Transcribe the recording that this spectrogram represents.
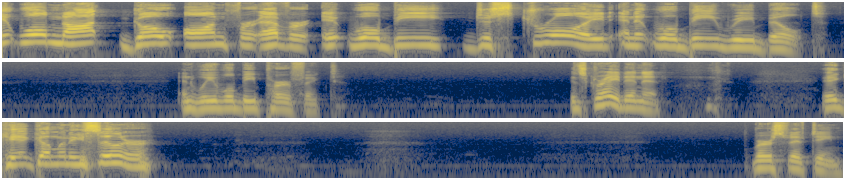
It will not go on forever. It will be destroyed and it will be rebuilt. And we will be perfect. It's great, isn't it? It can't come any sooner. Verse 15.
